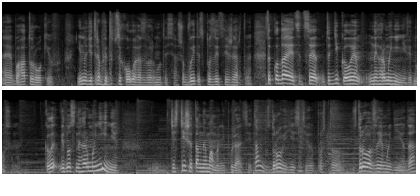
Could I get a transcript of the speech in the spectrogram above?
е, багато років. Іноді треба до психолога звернутися, щоб вийти з позиції жертви. Закладається це тоді, коли не гармонійні відносини. Коли відносини гармонійні, частіше там нема маніпуляцій. Там здорові є, просто здорова взаємодія. Да?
